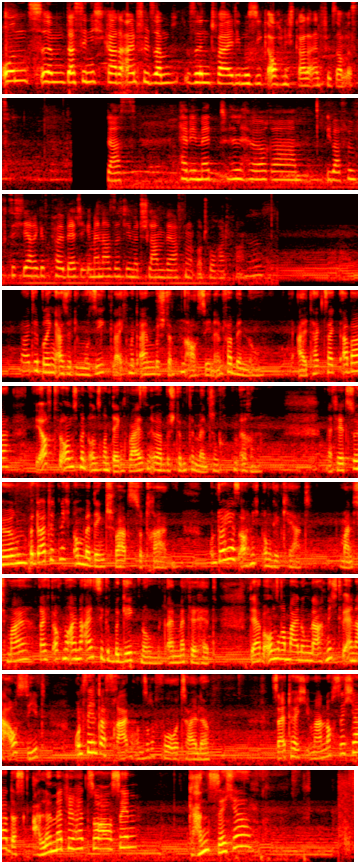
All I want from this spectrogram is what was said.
und ähm, dass sie nicht gerade einfühlsam sind, weil die Musik auch nicht gerade einfühlsam ist. Dass Heavy Metal-Hörer, über 50-jährige vollbärtige Männer sind, die mit Schlamm werfen und Motorrad fahren. Leute bringen also die Musik gleich mit einem bestimmten Aussehen in Verbindung. Der Alltag zeigt aber, wie oft wir uns mit unseren Denkweisen über bestimmte Menschengruppen irren. Metal zu hören bedeutet nicht unbedingt schwarz zu tragen und durchaus auch nicht umgekehrt. Manchmal reicht auch nur eine einzige Begegnung mit einem Metalhead, der aber unserer Meinung nach nicht wie einer aussieht und wir hinterfragen unsere Vorurteile. Seid ihr euch immer noch sicher, dass alle Metalheads so aussehen? Ganz sicher?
